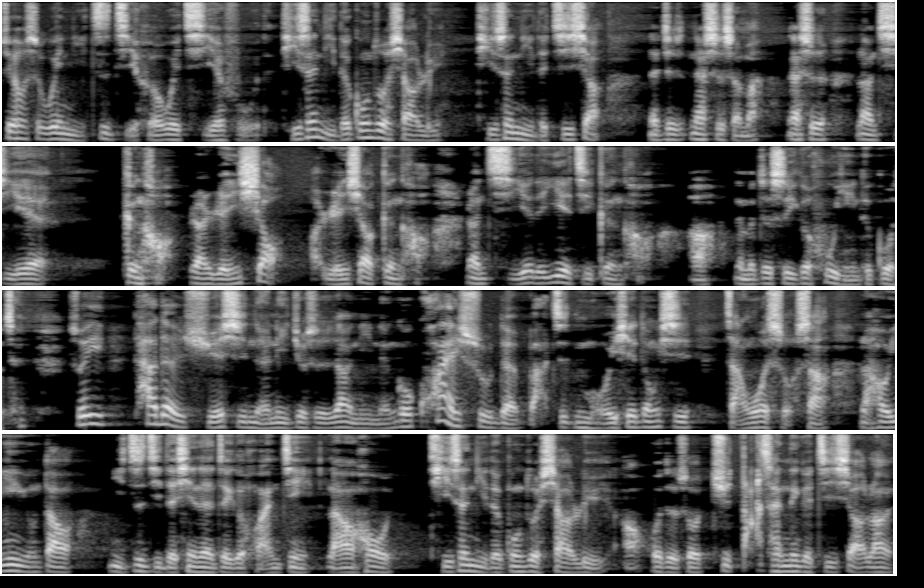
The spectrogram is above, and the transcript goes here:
最后是为你自己和为企业服务的，提升你的工作效率，提升你的绩效，那就那是什么？那是让企业更好，让人效。人效更好，让企业的业绩更好啊。那么这是一个互赢的过程。所以他的学习能力就是让你能够快速的把这某一些东西掌握手上，然后应用到你自己的现在这个环境，然后提升你的工作效率啊，或者说去达成那个绩效，让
